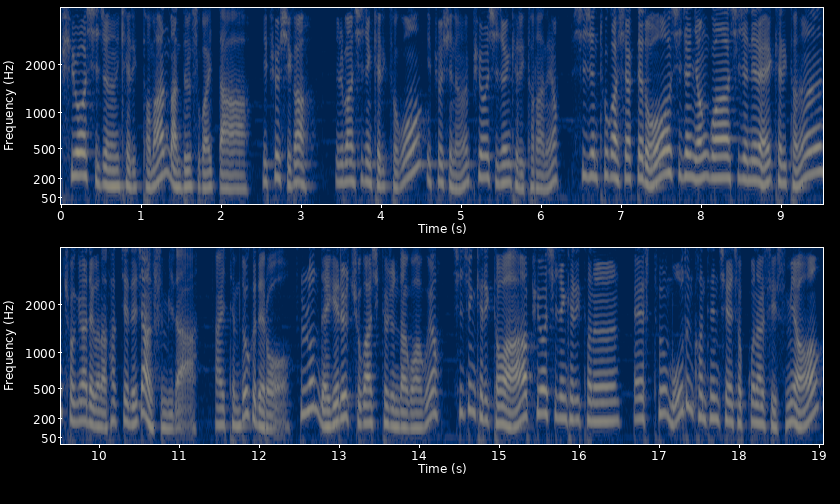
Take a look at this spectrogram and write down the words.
퓨어 시즌 캐릭터만 만들 수가 있다. 이 표시가 일반 시즌 캐릭터고 이 표시는 퓨어 시즌 캐릭터라네요. 시즌 2가 시작돼도 시즌 0과 시즌 1의 캐릭터는 초기화되거나 삭제되지 않습니다. 아이템도 그대로 슬롯 4개를 추가시켜 준다고 하고요. 시즌 캐릭터와 퓨어 시즌 캐릭터는 S2 모든 컨텐츠에 접근할 수 있으며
